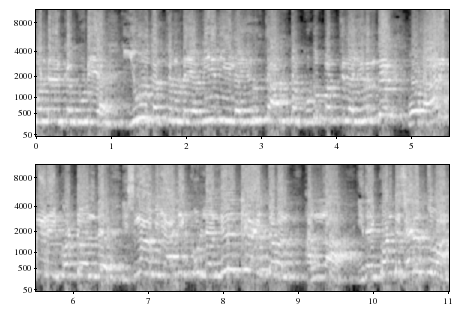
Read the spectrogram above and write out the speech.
கொண்டிருக்கக்கூடிய யூதத்தினுடைய வீதியில இருந்து அந்த குடும்பத்தில இருந்து ஒரு அறிஞனை கொண்டு வந்து இஸ்லாமிய அணிக்குள்ளே நிறுத்தி வைத்தவன் அல்லாஹ். இதை கொண்டு செலுத்துவான்.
